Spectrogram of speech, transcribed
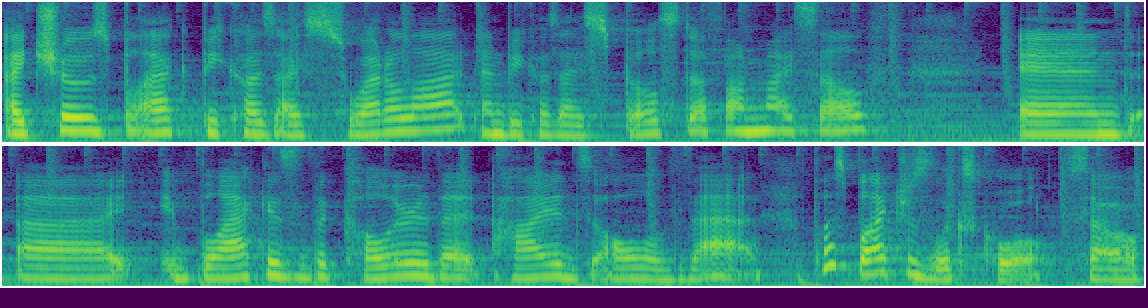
I chose black because I sweat a lot and because I spill stuff on myself. And uh, black is the color that hides all of that. Plus black just looks cool. So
